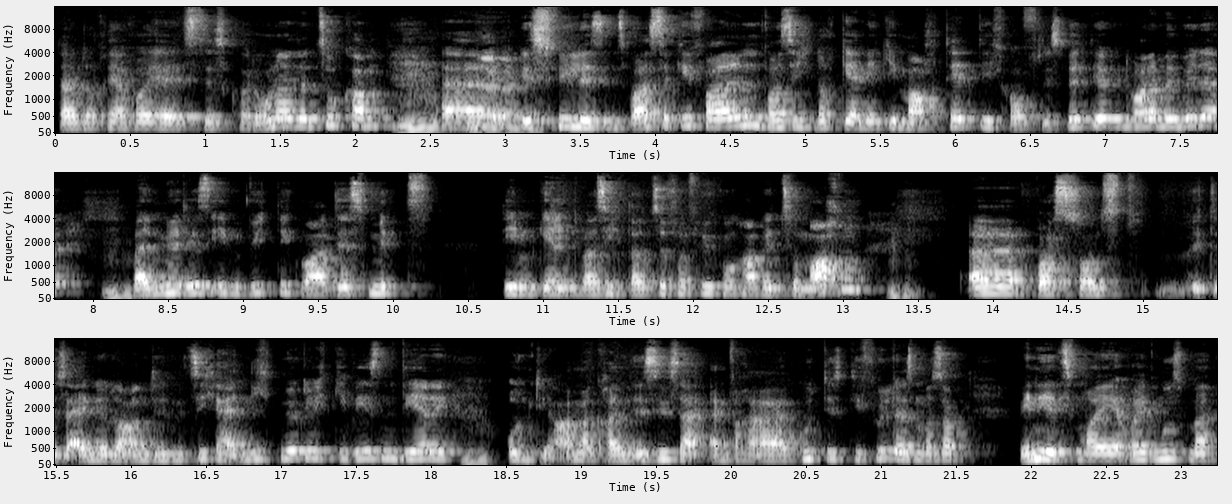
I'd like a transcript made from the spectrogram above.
dadurch ja heuer jetzt das Corona dazu kam, mhm. äh, ist vieles ins Wasser gefallen, was ich noch gerne gemacht hätte. Ich hoffe, das wird irgendwann einmal wieder, mhm. weil mir das eben wichtig war, das mit dem Geld, was ich da zur Verfügung habe, zu machen. Mhm was sonst das eine oder andere mit Sicherheit nicht möglich gewesen wäre. Mhm. Und ja, man kann, es ist einfach ein gutes Gefühl, dass man sagt, wenn ich jetzt mal, heute muss man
